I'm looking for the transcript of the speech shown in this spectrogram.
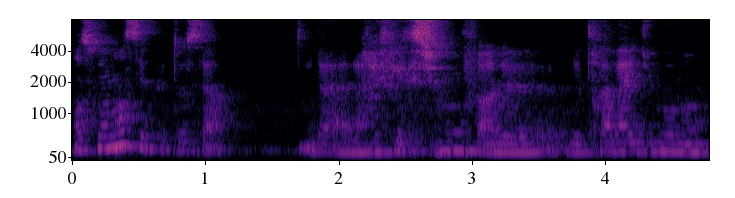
En ce moment, c'est plutôt ça, la, réflexion, enfin le, le travail du moment.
